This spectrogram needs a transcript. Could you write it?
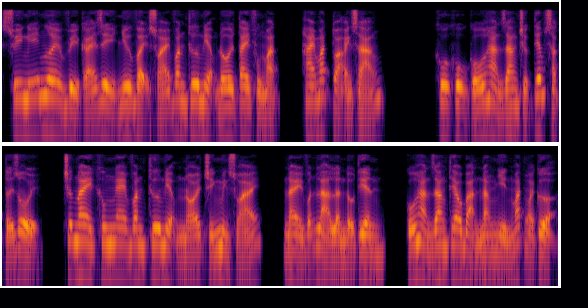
Suy nghĩ ngươi vì cái gì như vậy xoái văn thư niệm đôi tay phùng mặt, hai mắt tỏa ánh sáng. Khu khu cố Hàn Giang trực tiếp sặc tới rồi, trước nay không nghe văn thư niệm nói chính mình xoái, này vẫn là lần đầu tiên, cố Hàn Giang theo bản năng nhìn mắt ngoài cửa,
